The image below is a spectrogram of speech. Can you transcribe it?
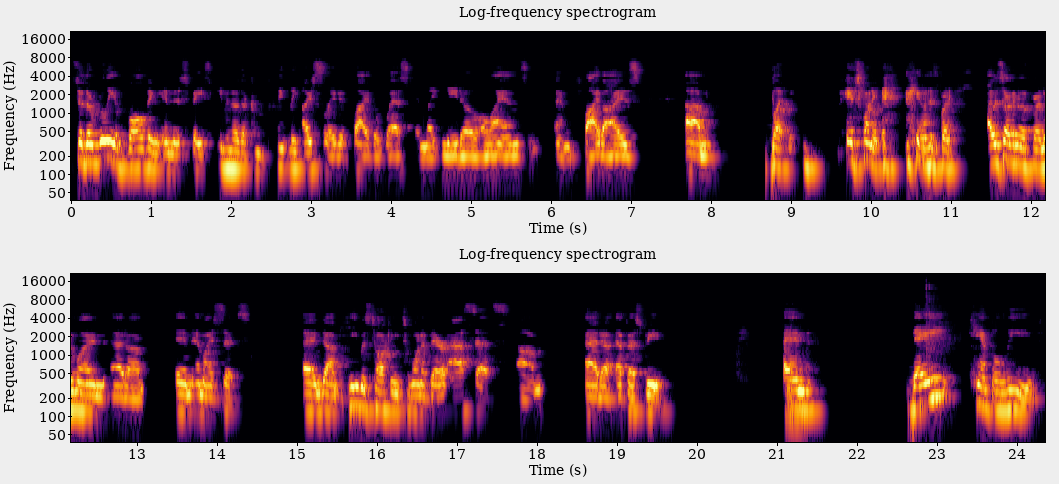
so they're really evolving in this space, even though they're completely isolated by the West and like NATO alliance and, and Five Eyes. Um, but it's funny. you know, it's funny. I was talking to a friend of mine at um, in MI6, and um, he was talking to one of their assets um, at uh, FSB, and they can't believe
